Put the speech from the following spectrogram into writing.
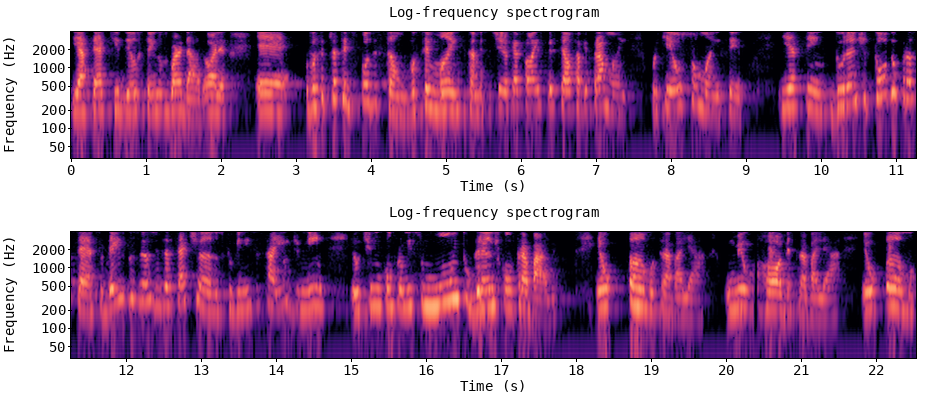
E até aqui Deus tem nos guardado. Olha, é, você precisa ter disposição. Você, mãe que está me assistindo, eu quero falar em especial, sabe, para mãe. Porque eu sou mãe, Fê. E assim, durante todo o processo, desde os meus 17 anos que o Vinícius saiu de mim, eu tinha um compromisso muito grande com o trabalho. Eu amo trabalhar. O meu hobby é trabalhar. Eu amo.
